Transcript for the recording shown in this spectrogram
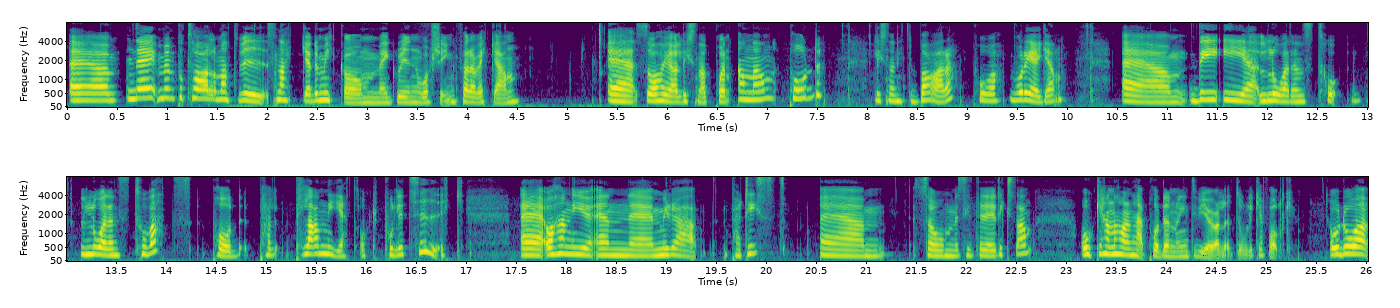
Eh, nej, men på tal om att vi snackade mycket om greenwashing förra veckan eh, så har jag lyssnat på en annan podd. Lyssnat inte bara på vår egen. Ehm, det är Lorentz, to Lorentz Tovats podd Planet och politik. Ehm, och han är ju en eh, miljöpartist ehm, som sitter i riksdagen. Och han har den här podden och intervjuar lite olika folk. och då,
